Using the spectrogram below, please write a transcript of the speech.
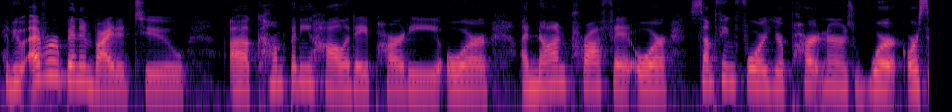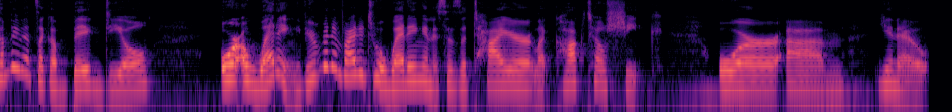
Have you ever been invited to a company holiday party or a nonprofit or something for your partner's work or something that's like a big deal or a wedding? Have you ever been invited to a wedding and it says attire like cocktail chic or, um, you know,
